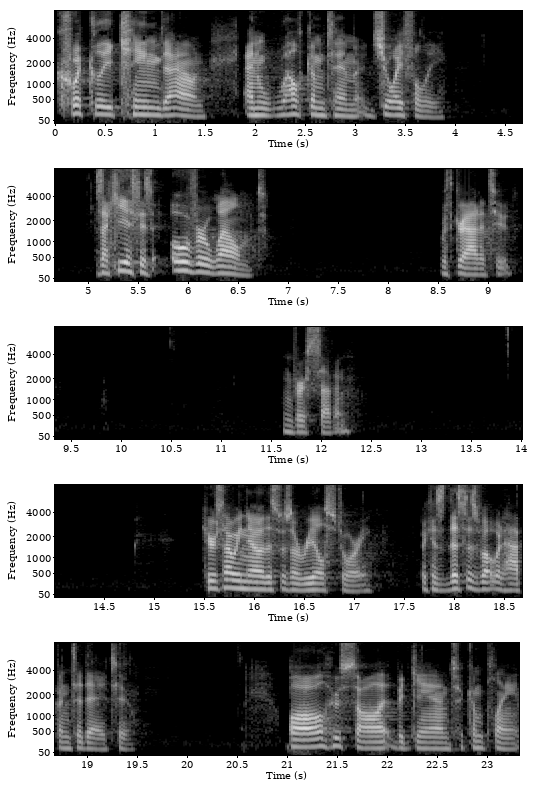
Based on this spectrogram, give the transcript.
quickly came down and welcomed him joyfully. Zacchaeus is overwhelmed with gratitude. In verse 7. Here's how we know this was a real story, because this is what would happen today, too all who saw it began to complain.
